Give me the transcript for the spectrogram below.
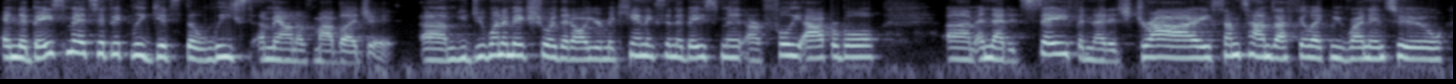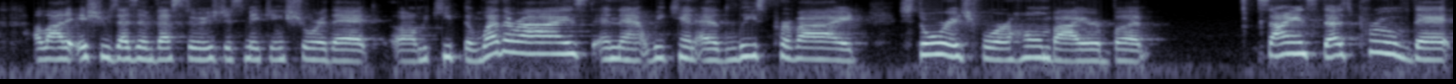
And the basement typically gets the least amount of my budget. Um, you do want to make sure that all your mechanics in the basement are fully operable um, and that it's safe and that it's dry. Sometimes I feel like we run into a lot of issues as investors, just making sure that uh, we keep them weatherized and that we can at least provide storage for a home buyer. But science does prove that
